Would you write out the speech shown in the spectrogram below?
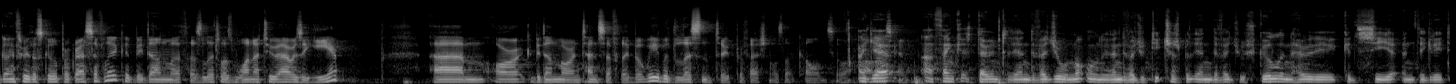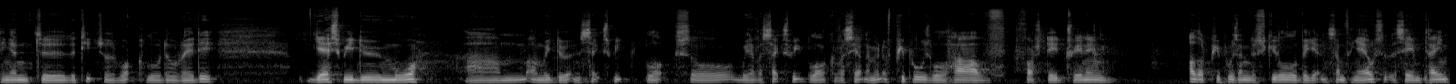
going through the school progressively. It could be done with as little as one or two hours a year. um, or it could be done more intensively. But we would listen to professionals like Colin. So I'll I get. I think it's down to the individual, not only the individual teachers, but the individual school and how they could see it integrating into the teacher's workload already. Yes, we do more. Um, and we do it in six-week blocks. So we have a six-week block of a certain amount of pupils will have first aid training. Other pupils in the school will be getting something else at the same time,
